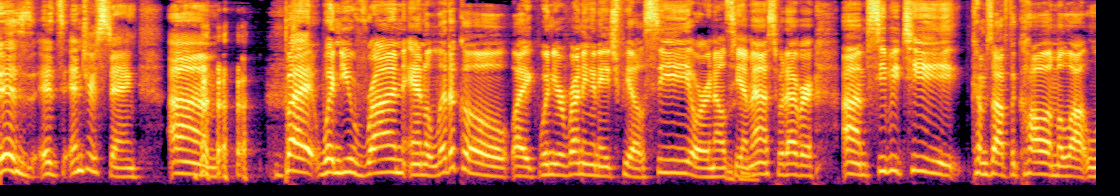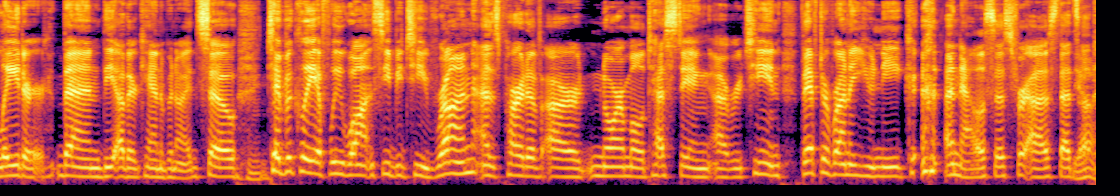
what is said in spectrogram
is. It's interesting. Um, but when you run analytical, like when you're running an HPLC or an LCMS, Mm-hmm. whatever, um, CBT comes off the column a lot later than the other cannabinoids. So Mm-hmm. typically, if we want CBT run as part of our normal testing uh, routine, they have to run a unique analysis for us. That's Yeah.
